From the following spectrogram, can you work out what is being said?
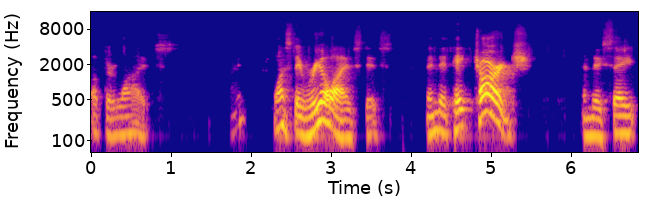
of their lives. Right? Once they realize this, then they take charge and they say,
